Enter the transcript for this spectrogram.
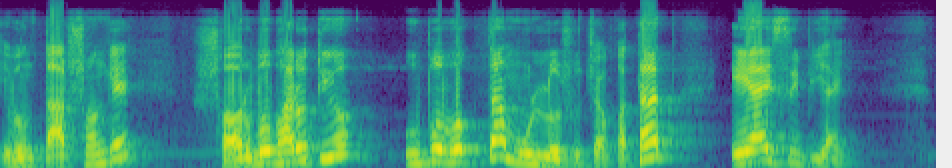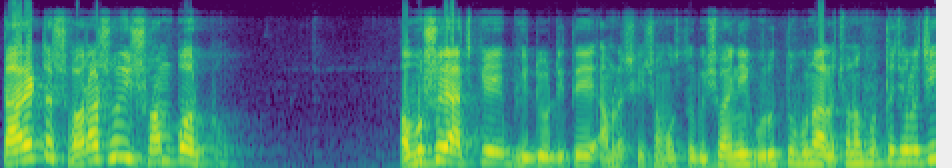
এবং তার সঙ্গে সর্বভারতীয় উপভোক্তা মূল্য সূচক অর্থাৎ এআইসিপিআই, তার একটা সরাসরি সম্পর্ক। অবশ্যই আজকে ভিডিওটিতে আমরা সেই সমস্ত বিষয় নিয়ে গুরুত্বপূর্ণ আলোচনা করতে চলেছি।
